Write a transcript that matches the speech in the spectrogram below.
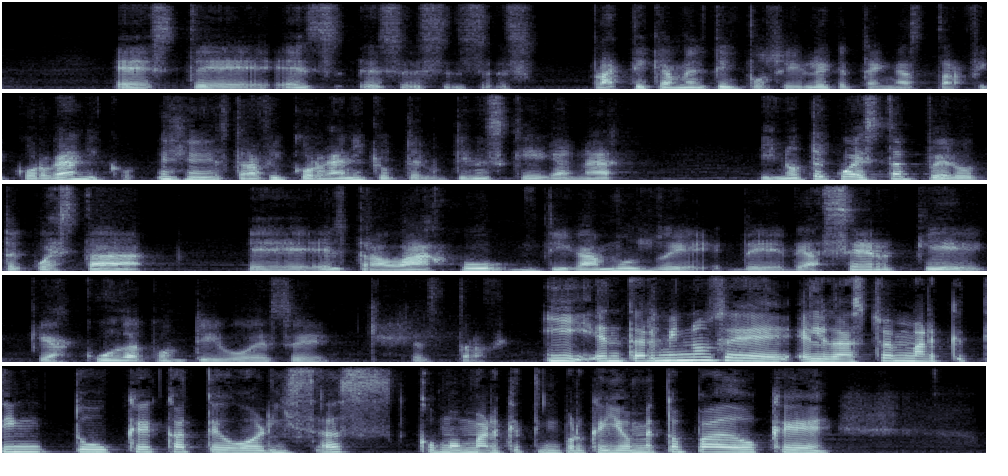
este, es, es, es, prácticamente imposible que tengas tráfico orgánico. El tráfico orgánico te lo tienes que ganar. Y no te cuesta, pero te cuesta eh, el trabajo, digamos, de, de, hacer que, que, acuda contigo ese, ese tráfico. Y en términos de el gasto de marketing, ¿tú qué categorizas como marketing? Porque yo me he topado que,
